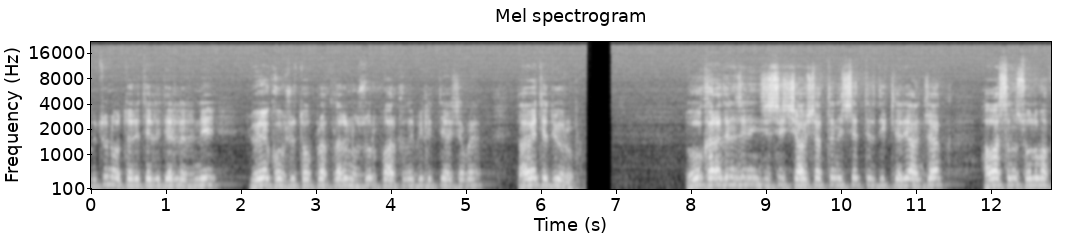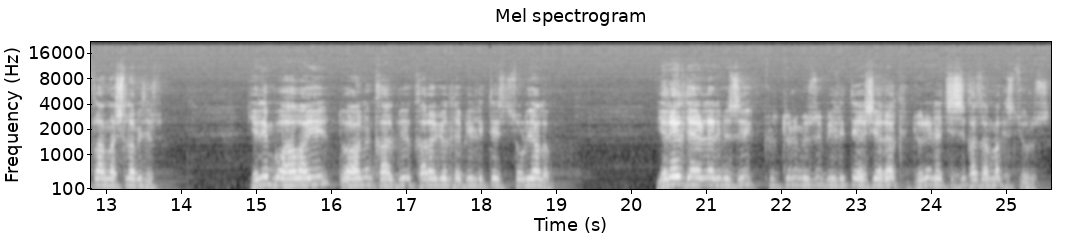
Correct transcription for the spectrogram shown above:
bütün otorite liderlerini göğe komşu toprakların huzur farkını birlikte yaşamaya davet ediyorum. Doğu Karadeniz'in incisi Şavşat'ın hissettirdikleri ancak havasını solumakla anlaşılabilir. Gelin bu havayı doğanın kalbi Karagöl'de birlikte soluyalım. Yerel değerlerimizi, kültürümüzü birlikte yaşayarak gönül elçisi kazanmak istiyoruz.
